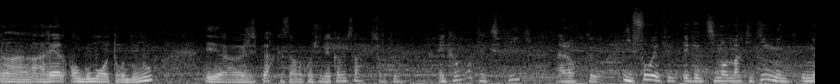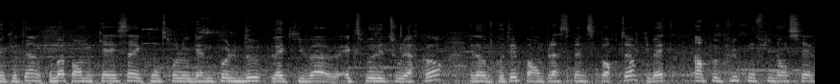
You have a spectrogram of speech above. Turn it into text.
un, réel engouement autour de nous. Et euh, j'espère que ça va continuer comme ça, surtout. Et comment t'expliques alors qu'il faut effe- effectivement le marketing, mais, que tu as un combat par exemple KSI contre Logan Paul 2, là qui va euh, exploser tous les records, et d'un autre côté par exemple là Spence Porter qui va être un peu plus confidentiel.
